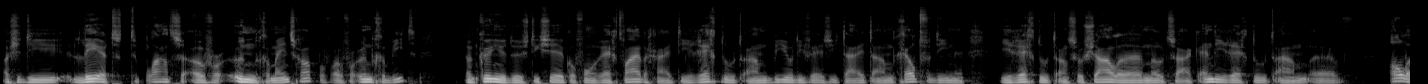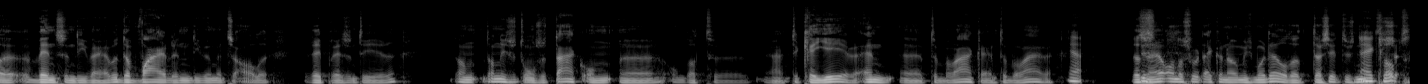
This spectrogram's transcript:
als je die leert te plaatsen over een gemeenschap of over een gebied, dan kun je dus die cirkel van rechtvaardigheid, die recht doet aan biodiversiteit, aan geld verdienen, die recht doet aan sociale noodzaak en die recht doet aan eh, alle wensen die wij hebben, de waarden die we met z'n allen representeren, dan, dan is het onze taak om, eh, om dat eh, ja, te creëren en eh, te bewaken en te bewaren. Ja. Dat is Dus- een heel ander soort economisch model. Dat, daar zit dus niet Nee, klopt. zo-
